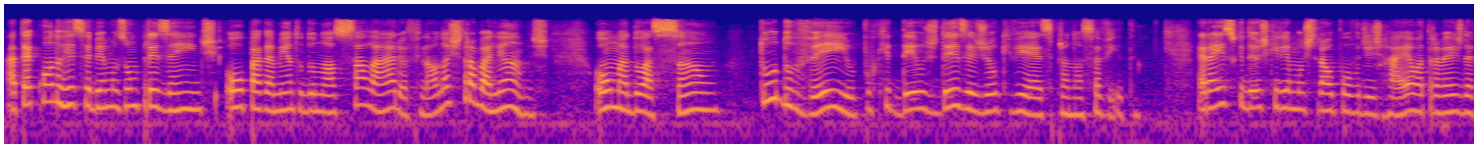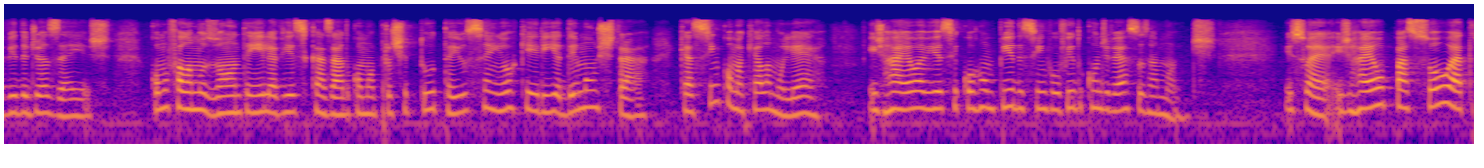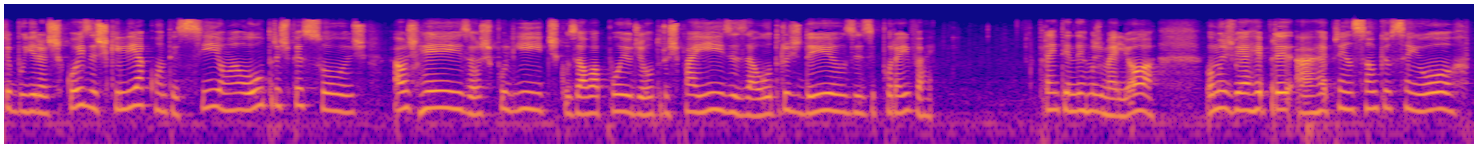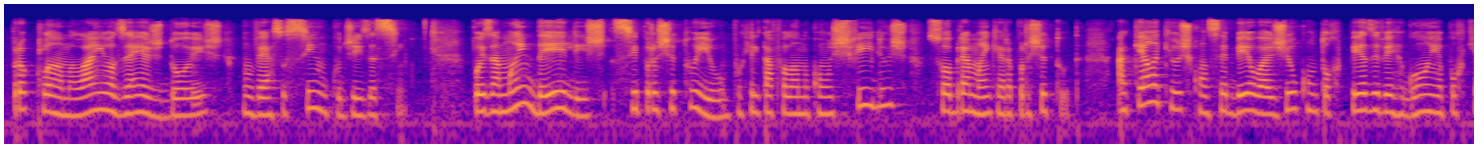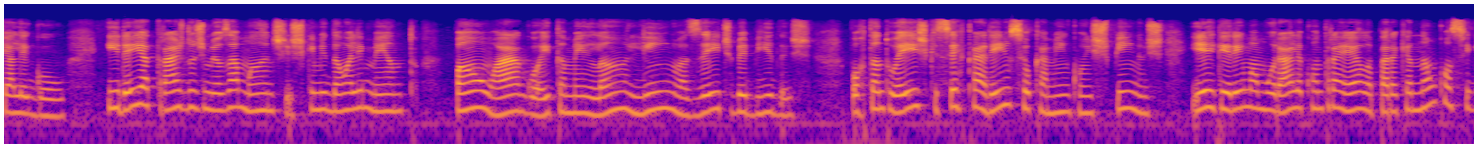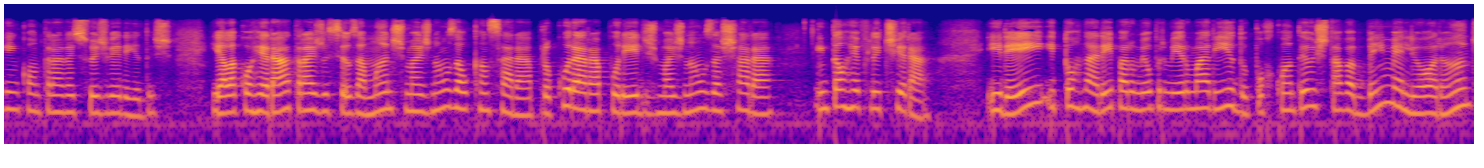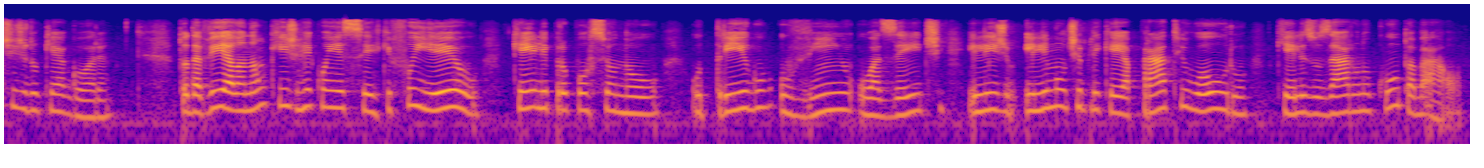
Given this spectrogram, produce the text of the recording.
Até quando recebemos um presente ou o pagamento do nosso salário, afinal nós trabalhamos, ou uma doação, tudo veio porque Deus desejou que viesse para a nossa vida. Era isso que Deus queria mostrar ao povo de Israel através da vida de Oséias. Como falamos ontem, ele havia se casado com uma prostituta e o Senhor queria demonstrar que, assim como aquela mulher, Israel havia se corrompido e se envolvido com diversos amantes. Isso é, Israel passou a atribuir as coisas que lhe aconteciam a outras pessoas, aos reis, aos políticos, ao apoio de outros países, a outros deuses e por aí vai. Para entendermos melhor, vamos ver a, repre a repreensão que o Senhor proclama lá em Oséias 2, no verso 5, diz assim: Pois a mãe deles se prostituiu, porque ele está falando com os filhos sobre a mãe que era prostituta. Aquela que os concebeu agiu com torpeza e vergonha, porque alegou: Irei atrás dos meus amantes, que me dão alimento pão, água e também lã, linho, azeite e bebidas. Portanto, eis que cercarei o seu caminho com espinhos e erguerei uma muralha contra ela, para que não consiga encontrar as suas veredas. E ela correrá atrás dos seus amantes, mas não os alcançará, procurará por eles, mas não os achará. Então refletirá: Irei e tornarei para o meu primeiro marido, porquanto eu estava bem melhor antes do que agora. Todavia, ela não quis reconhecer que fui eu quem lhe proporcionou o trigo, o vinho, o azeite, e lhe, e lhe multipliquei a prata e o ouro que eles usaram no culto a Baal.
